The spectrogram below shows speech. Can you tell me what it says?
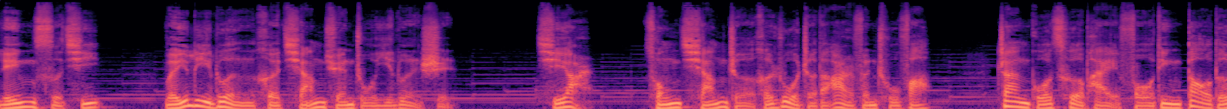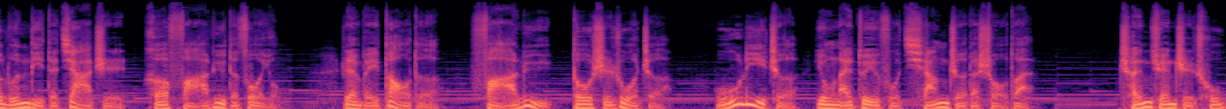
零四七，唯利论和强权主义论是。其二，从强者和弱者的二分出发，战国策派否定道德伦理的价值和法律的作用，认为道德、法律都是弱者、无力者用来对付强者的手段。陈权指出，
